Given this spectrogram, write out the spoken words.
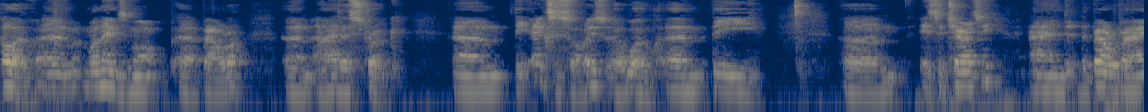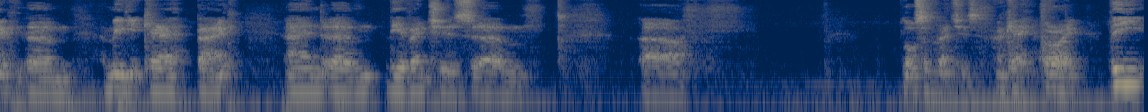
Hello, um, my name is Mark uh, Bowra. Um, I had a stroke. Um, the exercise, uh, well, um, the um, it's a charity, and the Barrel Bag, um, immediate care bag, and the Adventures, uh, lots of adventures. Okay, all right. The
